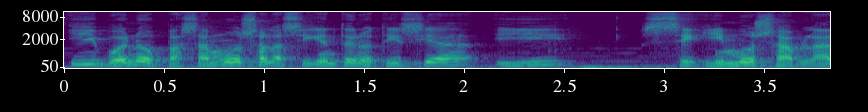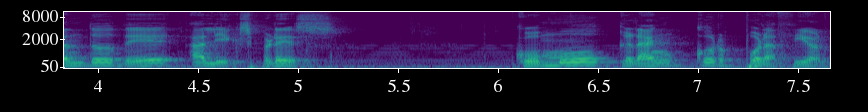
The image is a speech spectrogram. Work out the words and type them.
Y bueno, pasamos a la siguiente noticia y seguimos hablando de AliExpress como gran corporación.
